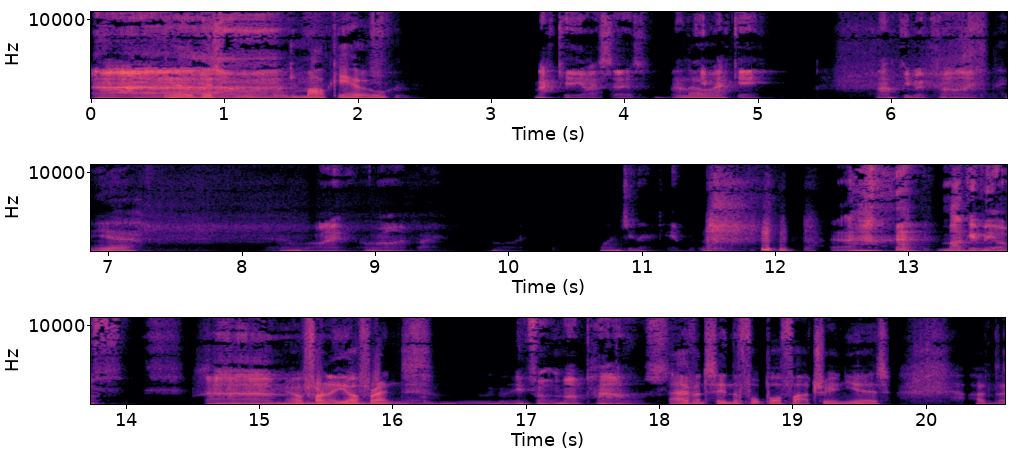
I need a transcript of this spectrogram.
Uh, Yeah, this Malky who? Mackey, I said. Malky No. Mackey. Malky Mackay. Yeah. All right, all right, babe. All right. Wind your neck in. uh, mugging me off. Um, In front of your friends. In front of my pals. I haven't seen the Football Factory in years. I'm uh,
